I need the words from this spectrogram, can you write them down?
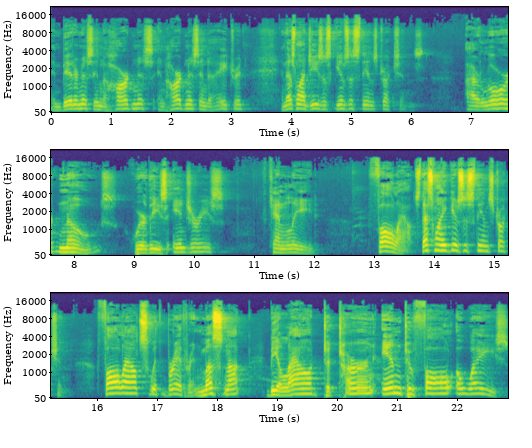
and bitterness into hardness, and hardness into hatred. And that's why Jesus gives us the instructions. Our Lord knows where these injuries can lead fallouts. That's why he gives us the instruction. Fallouts with brethren must not be allowed to turn into fall aways.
